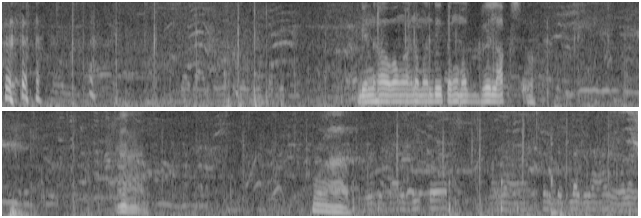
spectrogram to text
Ginhawa nga naman ditong mag-relax, oh. Yan. Wow. dito. Vlog lang. Walang...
